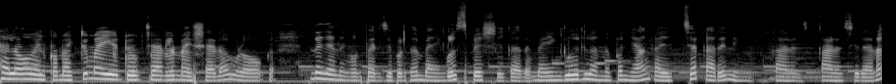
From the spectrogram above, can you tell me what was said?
Hello welcome back to my YouTube channel മൈഷയുടെ വ്ളോഗ്. ഇന്ന് ഞാൻ നിങ്ങൾക്ക് പരിചയപ്പെടുത്തുന്നത് ബാംഗ്ലൂർ സ്പെഷ്യൽ കറി ബാംഗ്ലൂരിൽ വന്നപ്പോൾ ഞാൻ കഴിച്ച കറി നിങ്ങൾ കാണിച്ച് തരാണ്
